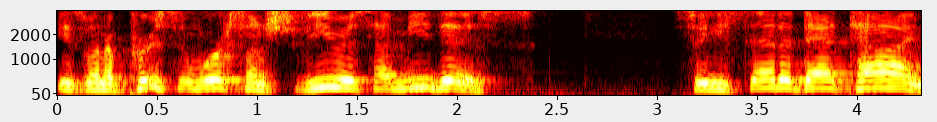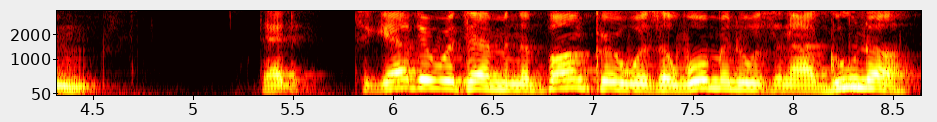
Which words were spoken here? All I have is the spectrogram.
is when a person works on shviris hamidus. So he said at that time that together with them in the bunker was a woman who was an aguna,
